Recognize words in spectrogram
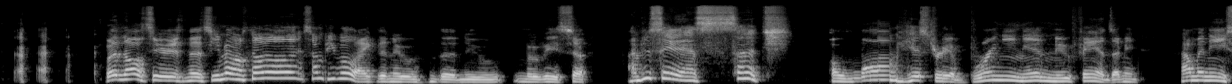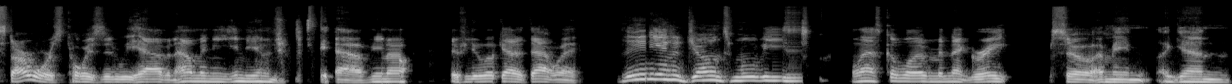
but in all seriousness, you know, some, some people like the new the new movies. So I'm just saying it has such a long history of bringing in new fans. I mean, how many Star Wars toys did we have, and how many Indiana Jones we have? You know, if you look at it that way, the Indiana Jones movies, the last couple haven't been that great. So I mean, again,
